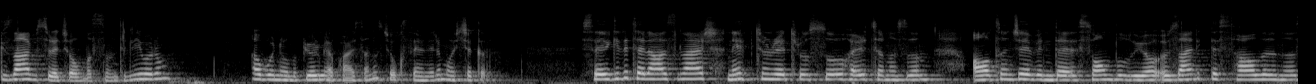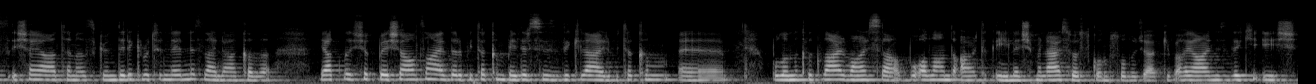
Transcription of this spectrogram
Güzel bir süreç olmasını diliyorum. Abone olup yorum yaparsanız çok sevinirim. Hoşçakalın. Sevgili teraziler, Neptün Retrosu haritanızın 6. evinde son buluyor. Özellikle sağlığınız, iş hayatınız, gündelik rutinlerinizle alakalı yaklaşık 5-6 aydır bir takım belirsizlikler, bir takım e, bulanıklıklar varsa bu alanda artık iyileşmeler söz konusu olacak gibi. Hayalinizdeki iş,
